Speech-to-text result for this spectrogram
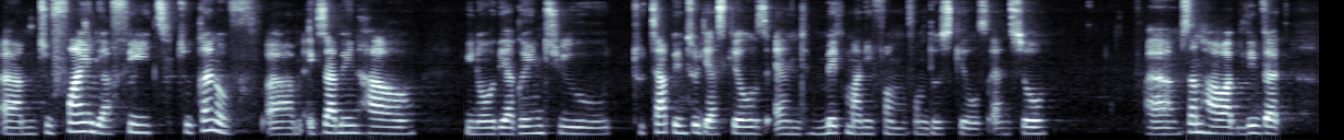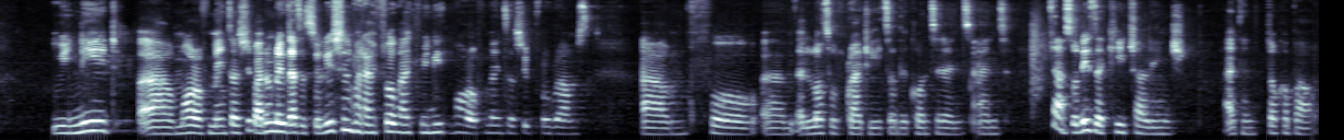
um, to find their feet, to kind of um, examine how you know they are going to to tap into their skills and make money from from those skills. And so um, somehow I believe that we need uh, more of mentorship. I don't know if that's a solution, but I feel like we need more of mentorship programs um, for um, a lot of graduates on the continent. And yeah, so this is a key challenge I can talk about.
